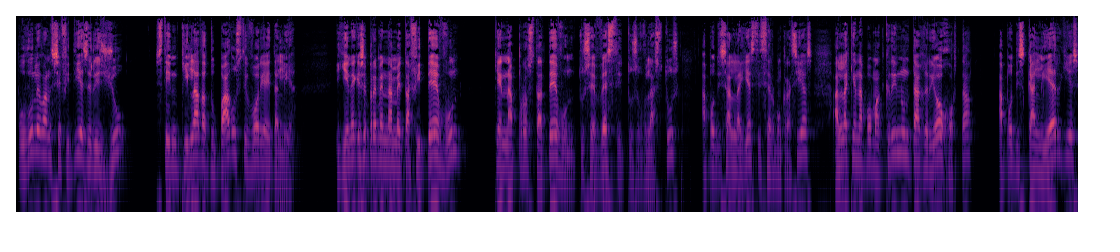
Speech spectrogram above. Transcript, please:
που δούλευαν σε φοιτίες ριζιού στην κοιλάδα του Πάδου στη Βόρεια Ιταλία. Οι γυναίκες έπρεπε να μεταφυτεύουν και να προστατεύουν τους ευαίσθητους βλαστούς από τις αλλαγές της θερμοκρασίας αλλά και να απομακρύνουν τα αγριόχορτα από τις καλλιέργειες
